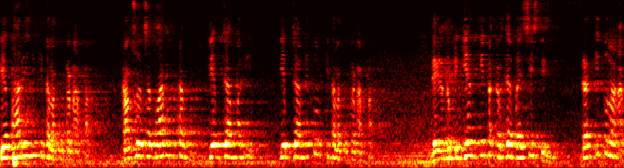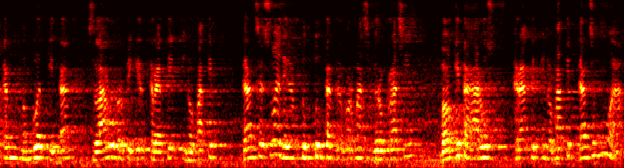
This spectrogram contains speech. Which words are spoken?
Tiap hari ini kita lakukan apa? Kalau sudah satu hari kita tiap jam lagi, tiap jam itu kita lakukan apa? Dengan demikian kita kerja by system dan itulah akan membuat kita selalu berpikir kreatif, inovatif dan sesuai dengan tuntutan reformasi birokrasi bahwa kita harus kreatif, inovatif dan semua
